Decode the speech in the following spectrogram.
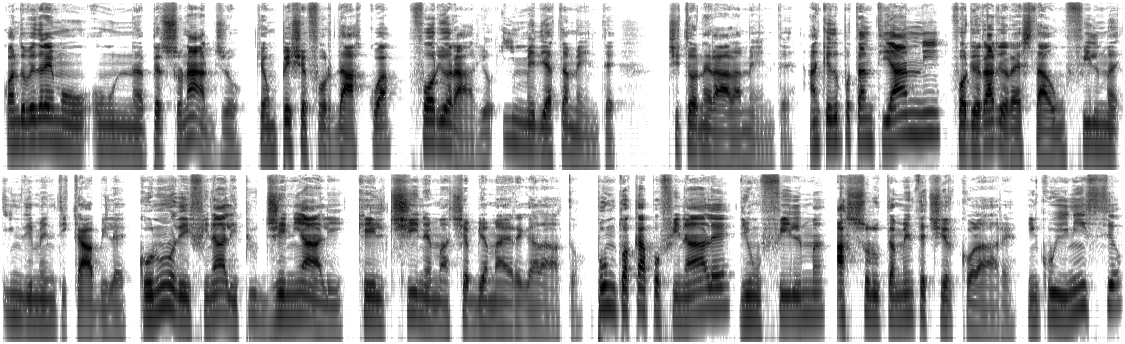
Quando vedremo un personaggio che è un pesce fuor d'acqua, fuori orario, immediatamente ci tornerà alla mente. Anche dopo tanti anni, Fuori orario resta un film indimenticabile, con uno dei finali più geniali che il cinema ci abbia mai regalato. Punto a capo finale di un film assolutamente circolare, in cui inizio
